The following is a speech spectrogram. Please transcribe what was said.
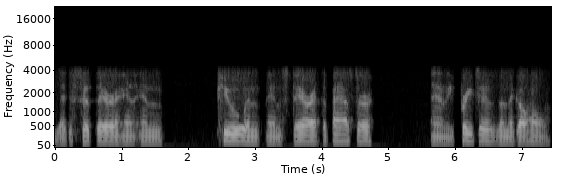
They just sit there and, and pew and, and stare at the pastor, and he preaches, then they go home.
